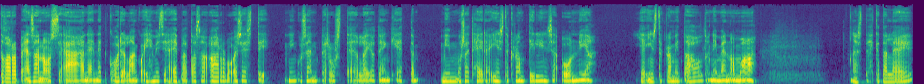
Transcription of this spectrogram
tarpeen sanoa se ääneen, että kohdellaanko ihmisiä epätasa-arvoisesti niin kuin sen perusteella jotenkin, että millaiset heidän Instagram-tilinsä on ja, ja Instagramin taholta nimenomaan. Ja sitten ehkä tälleen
